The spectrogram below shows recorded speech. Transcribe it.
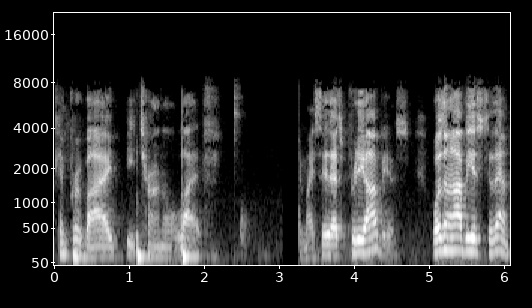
can provide eternal life. You might say that's pretty obvious. Wasn't obvious to them,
